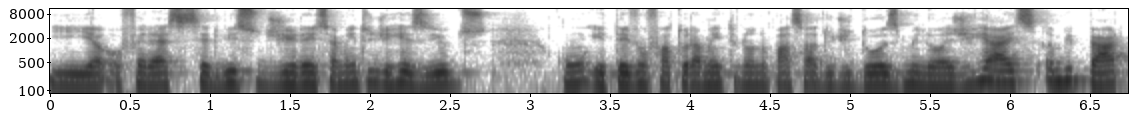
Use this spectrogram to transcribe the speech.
e oferece serviço de gerenciamento de resíduos com, e teve um faturamento no ano passado de 12 milhões de reais. Ambipar,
